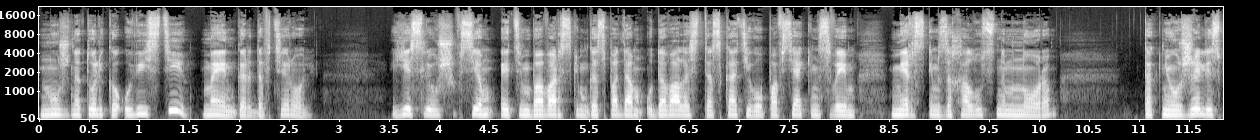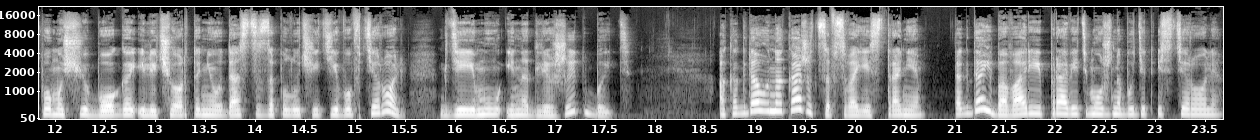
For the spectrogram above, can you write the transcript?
Нужно только увести Мейнгарда в Тироль. Если уж всем этим баварским господам удавалось таскать его по всяким своим мерзким захолустным норам, так неужели с помощью Бога или черта не удастся заполучить его в Тироль, где ему и надлежит быть? А когда он окажется в своей стране, тогда и Баварии править можно будет из Тироля.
